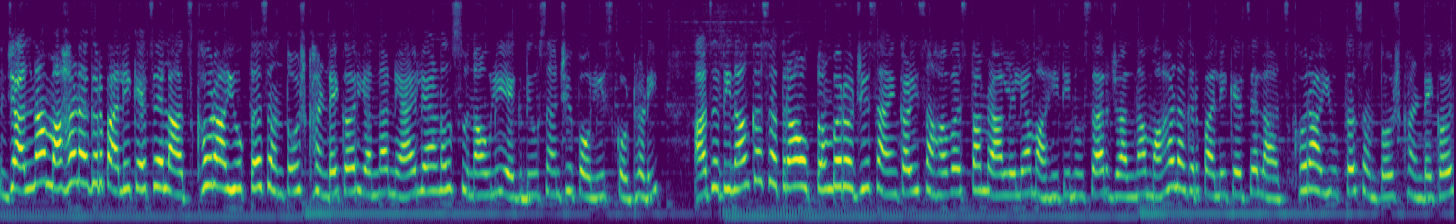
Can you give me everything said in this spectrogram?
जालना महानगरपालिकेचे लाचखोर आयुक्त संतोष खंडेकर यांना न्यायालयानं सुनावली एक दिवसांची पोलीस कोठडी. आज दिनांक सतरा ऑक्टोबर रोजी सायंकाळी सहा वाजता मिळालेल्या माहितीनुसार जालना महानगरपालिकेचे लाचखोर आयुक्त संतोष खांडेकर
